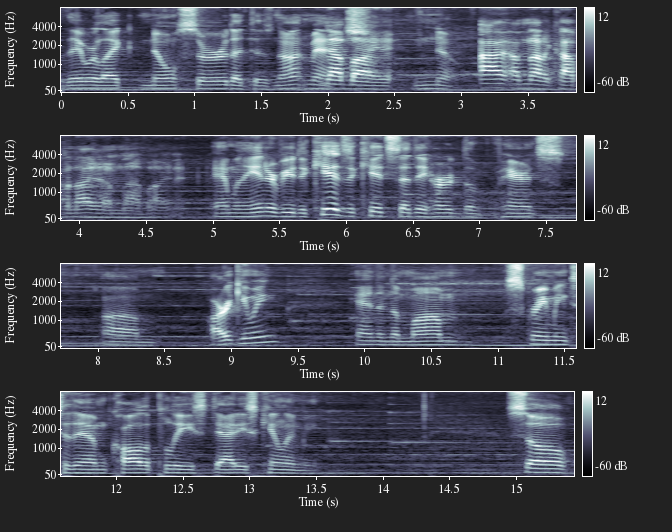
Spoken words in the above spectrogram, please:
They were like, no, sir, that does not match. Not buying it. No. I, I'm not a cop, and I, I'm not buying it. And when they interviewed the kids, the kids said they heard the parents um, arguing, and then the mom screaming to them, "Call the police! Daddy's killing me." So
